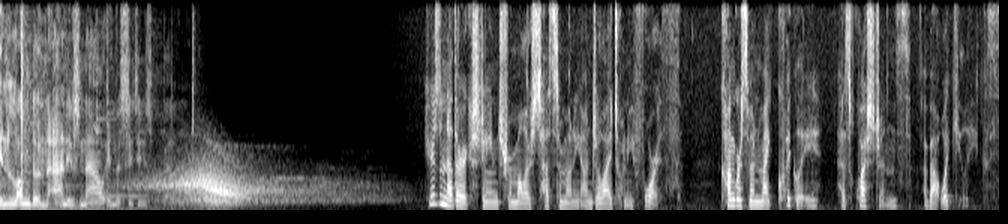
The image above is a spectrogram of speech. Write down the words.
in London and is now in the city's. Here's another exchange from Mueller's testimony on July 24th. Congressman Mike Quigley has questions about WikiLeaks.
